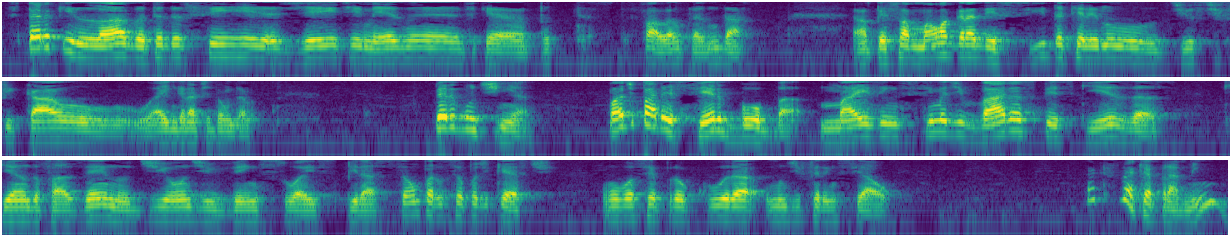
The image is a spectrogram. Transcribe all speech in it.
espero que logo tudo se rejeite mesmo. Fica, puta, tô falando, cara, não dá. É uma pessoa mal agradecida querendo justificar o, a ingratidão dela. Perguntinha. Pode parecer boba, mas em cima de várias pesquisas que ando fazendo, de onde vem sua inspiração para o seu podcast? Como você procura um diferencial? É que isso daqui é para mim?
